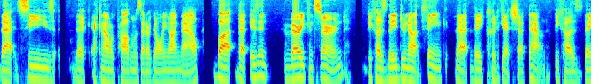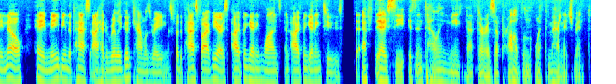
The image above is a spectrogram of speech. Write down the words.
that sees the economic problems that are going on now, but that isn't very concerned because they do not think that they could get shut down because they know, hey, maybe in the past I had really good Camels ratings. For the past five years, I've been getting ones and I've been getting twos the FDIC isn't telling me that there is a problem with management.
